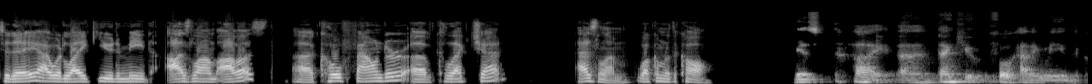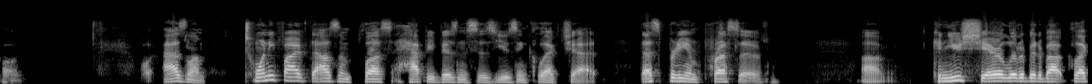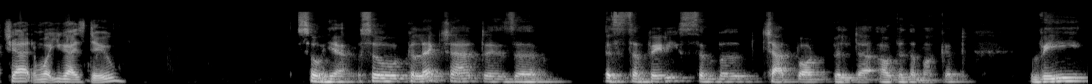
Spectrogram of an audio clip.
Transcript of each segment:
Today, I would like you to meet Aslam Abbas, uh, co founder of Collect Chat. Aslam, welcome to the call. Yes, hi. Uh, thank you for having me in the call. Well, Aslam, 25,000 plus happy businesses using Collect Chat. That's pretty impressive. Um, can you share a little bit about Collect Chat and what you guys do? So yeah, so Collect Chat is a it's a very simple chatbot builder out in the market. We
